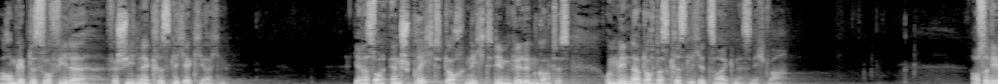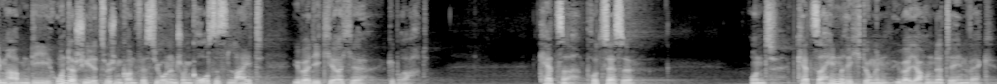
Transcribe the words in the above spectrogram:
Warum gibt es so viele verschiedene christliche Kirchen? Ja, das entspricht doch nicht dem Willen Gottes und mindert doch das christliche Zeugnis, nicht wahr? Außerdem haben die Unterschiede zwischen Konfessionen schon großes Leid über die Kirche gebracht. Ketzerprozesse und Ketzerhinrichtungen über Jahrhunderte hinweg,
